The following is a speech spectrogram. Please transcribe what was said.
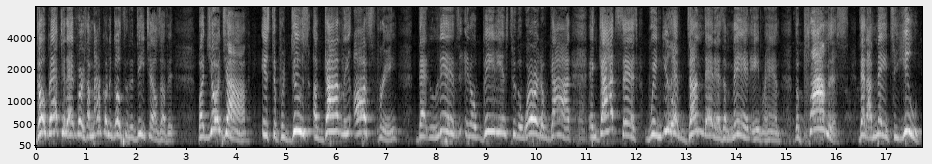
Go back to that verse. I'm not going to go through the details of it, but your job is to produce a godly offspring that lives in obedience to the word of God. And God says, when you have done that as a man, Abraham, the promise that I made to you,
